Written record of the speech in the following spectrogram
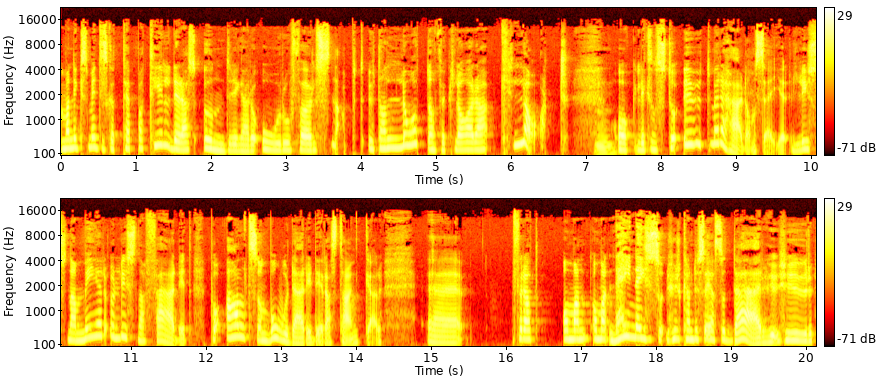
man liksom inte ska täppa till deras undringar och oro för snabbt, utan låt dem förklara klart. Och liksom stå ut med det här de säger. Lyssna mer och lyssna färdigt på allt som bor där i deras tankar. Eh, för att om man, om man nej, nej, så, hur kan du säga så där? Hur, hur,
